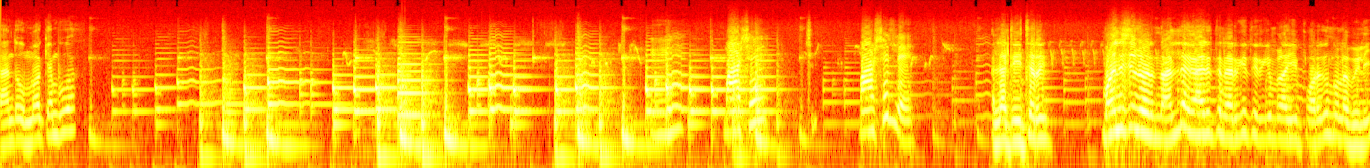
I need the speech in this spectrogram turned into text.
താൻ എന്താ ഉമ്മ വയ്ക്കാൻ പോവാ? മാഷേ? മാഷല്ലേ? അല്ല ടീച്ചർ മനുഷ്യൻ ഒരു നല്ല കാര്യത്തിന് ഇറങ്ങിത്തിരിക്കുമ്പോഴാണ് ഈ പുറകുന്നുള്ള വിളി.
